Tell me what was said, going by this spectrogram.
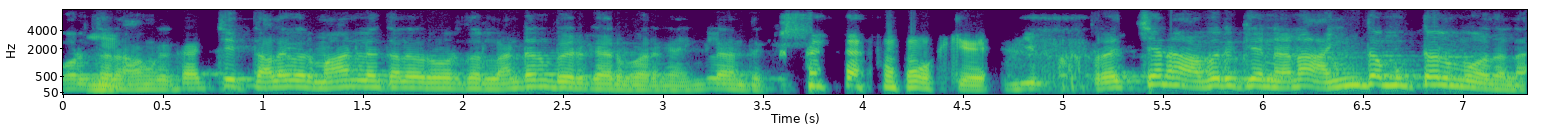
ஒருத்தர் அவங்க கட்சி தலைவர் மாநில தலைவர் ஒருத்தர் லண்டன் போயிருக்காரு பாருங்க இங்கிலாந்துக்கு. பிரச்சனை அவருக்கு என்னன்னா இந்த முட்டல் மோதல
